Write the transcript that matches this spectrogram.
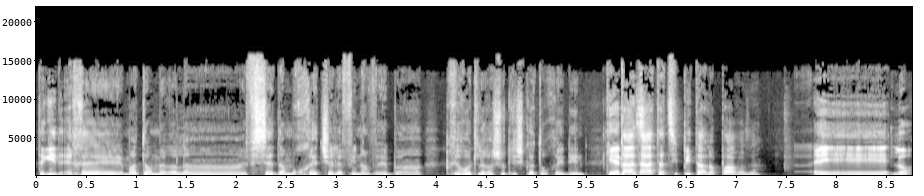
תגיד, איך, אה, מה אתה אומר על ההפסד המוחץ של אפי נווה בבחירות לראשות לשכת עורכי דין? כן, אתה, אז- אתה, אתה ציפית על הפער הזה? אה, לא,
